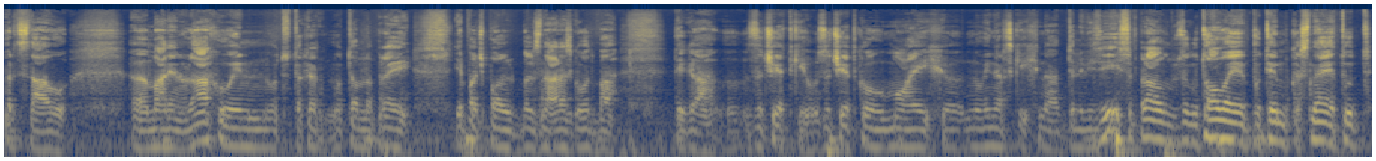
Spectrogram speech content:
predstavil uh, Marjanu Lahu in od takrat od tam naprej je pač pol bolj znana zgodba tega eh, začetkov, začetkov mojih novinarskih na televiziji. Se pravi, zagotovo je potem kasneje tudi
